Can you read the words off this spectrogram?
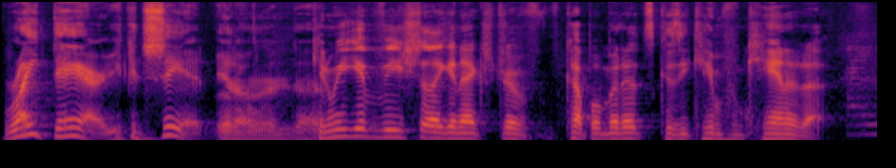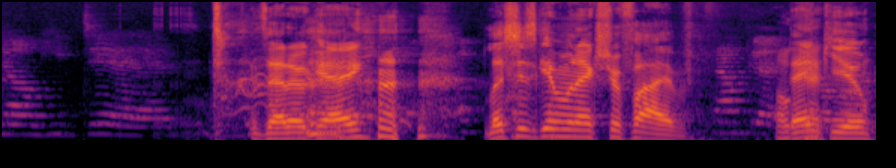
right there. You can see it. You know. And, uh, Can we give Vish like an extra couple minutes because he came from Canada? I know he did. Is that okay? Let's just give him an extra five. Okay. Thank you.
